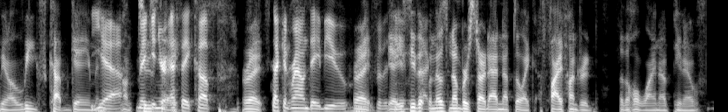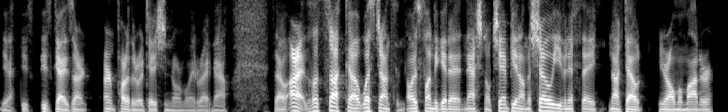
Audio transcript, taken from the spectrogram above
you know Leagues Cup game. yeah, on making Tuesday. your FA Cup Right. second round debut. Right. For the yeah, team. you see that when those numbers start adding up to like 500 for the whole lineup. You know, yeah, these these guys aren't aren't part of the rotation normally right now. So, all right, so let's talk uh, Wes Johnson. Always fun to get a national champion on the show, even if they knocked out your alma mater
